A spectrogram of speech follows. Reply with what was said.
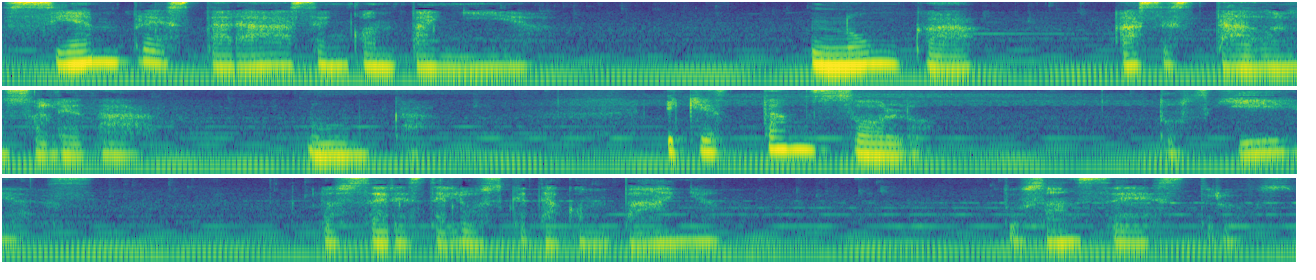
siempre estarás en compañía. Nunca has estado en soledad, nunca. Y que tan solo tus guías, los seres de luz que te acompañan, tus ancestros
